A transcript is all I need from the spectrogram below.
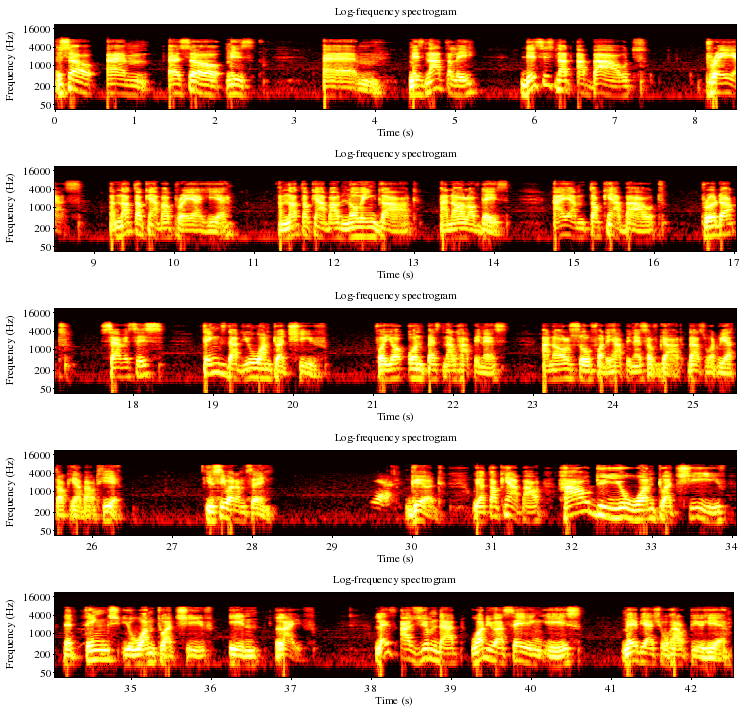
So, um, uh, so Miss um, Miss Natalie, this is not about prayers. I'm not talking about prayer here. I'm not talking about knowing God and all of this. I am talking about product, services, things that you want to achieve for your own personal happiness and also for the happiness of God. That's what we are talking about here. You see what I'm saying? Yeah. Good. We are talking about how do you want to achieve the things you want to achieve in life. Let's assume that what you are saying is maybe I should help you here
